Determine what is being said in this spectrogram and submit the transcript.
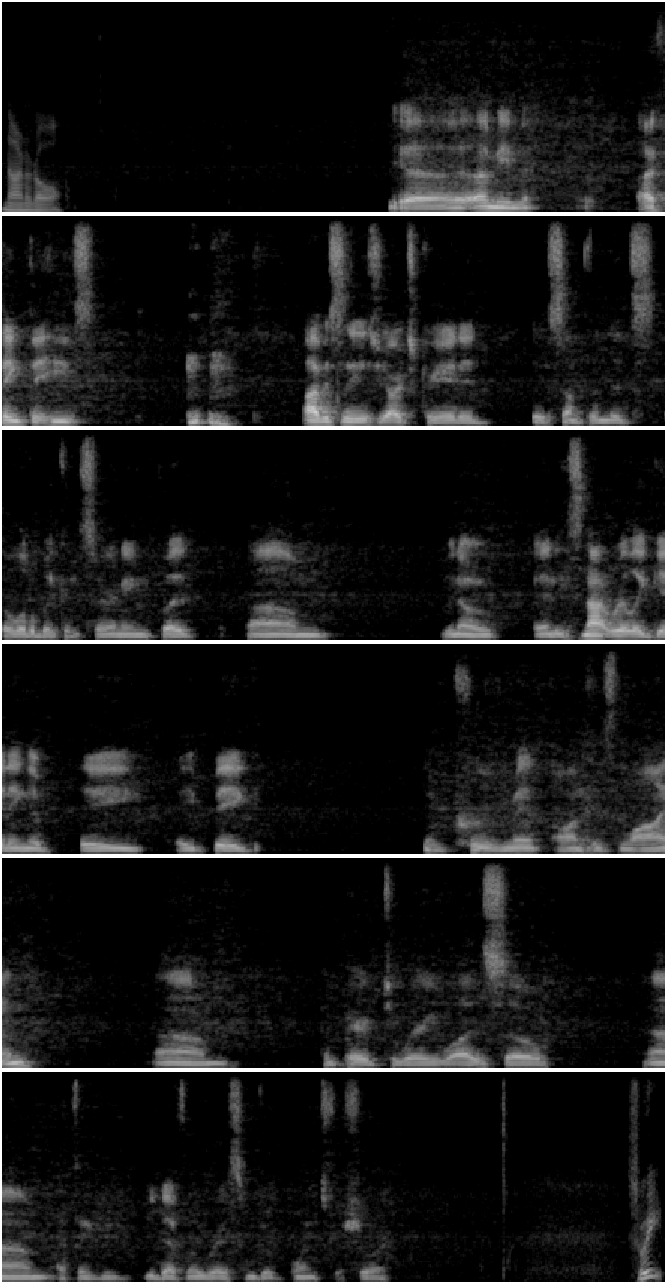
Not at all. Yeah, I mean, I think that he's obviously his yards created is something that's a little bit concerning, but um, you know, and he's not really getting a, a, a big improvement on his line um, compared to where he was. So um, I think you, you definitely raised some good points for sure. Sweet.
